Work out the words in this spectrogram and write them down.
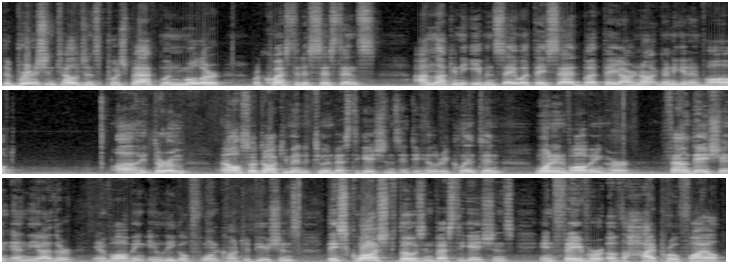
The British intelligence pushed back when Mueller requested assistance. I'm not going to even say what they said, but they are not going to get involved. Uh, Durham also documented two investigations into Hillary Clinton, one involving her foundation and the other involving illegal foreign contributions. They squashed those investigations in favor of the high profile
